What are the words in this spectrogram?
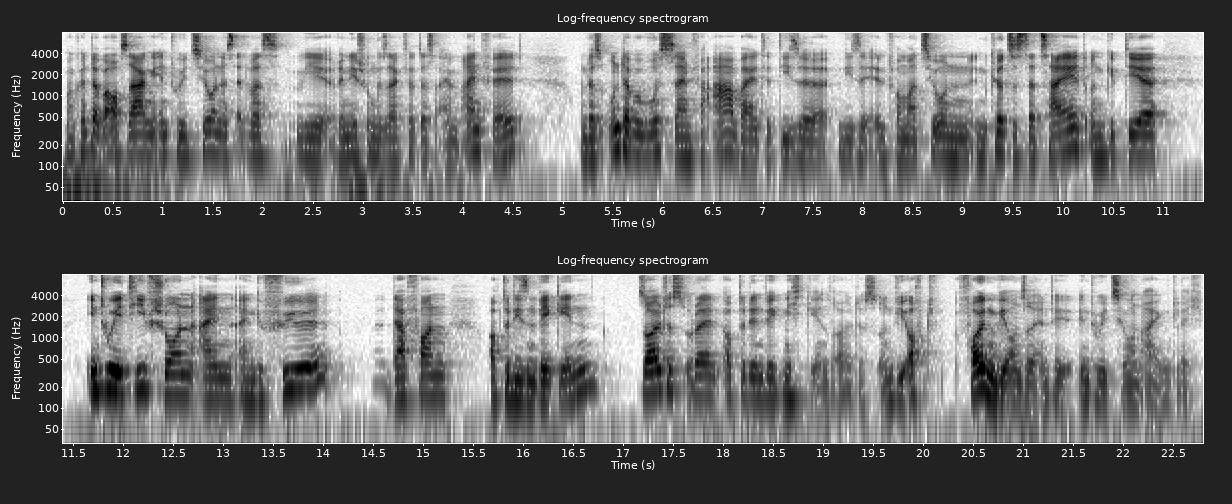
Man könnte aber auch sagen, Intuition ist etwas, wie René schon gesagt hat, das einem einfällt und das Unterbewusstsein verarbeitet diese, diese Informationen in kürzester Zeit und gibt dir intuitiv schon ein, ein Gefühl davon, ob du diesen Weg gehen solltest oder ob du den Weg nicht gehen solltest. Und wie oft folgen wir unserer Intuition eigentlich?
